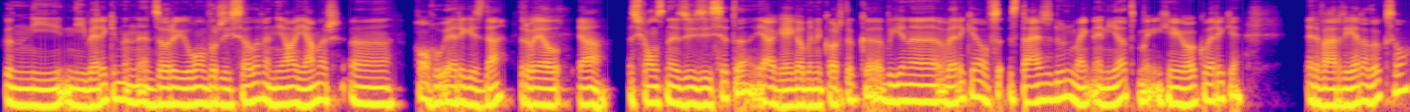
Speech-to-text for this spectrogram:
kunnen niet, niet werken en, en zorgen gewoon voor zichzelf. En ja, jammer. eh, oh, hoe erg is dat? Terwijl, ja, als je ons net ziet zitten, ja, jij gaat binnenkort ook eh, beginnen werken of stage doen, maakt net niet uit, maar jij gaat ook werken. Ervaarde jij dat ook zo?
